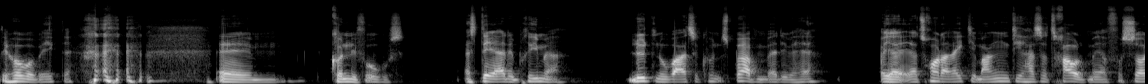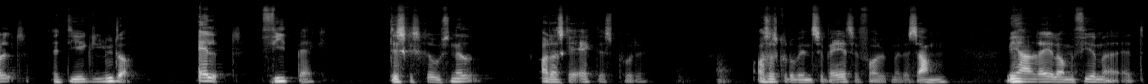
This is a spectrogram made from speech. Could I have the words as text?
Det håber vi ikke da. øhm, kunden i fokus. Altså det er det primære. Lyt nu bare til kunden. Spørg dem, hvad de vil have. Og jeg, jeg tror, der er rigtig mange, de har så travlt med at få solgt, at de ikke lytter. Alt feedback, det skal skrives ned, og der skal ægtes på det. Og så skal du vende tilbage til folk med det samme. Vi har en regel om i firmaet, at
